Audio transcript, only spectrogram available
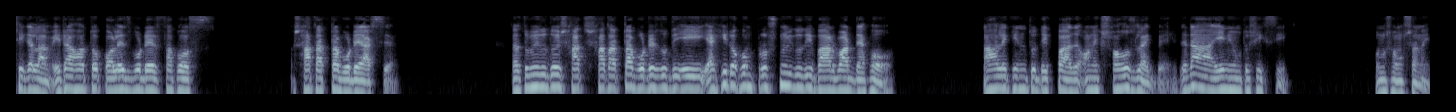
শিখালাম, এটা হয়তো কলেজ বোর্ডের সাপোজ সাত আটটা বোর্ডে আসছে। তুমি যদি ওই সাত সাত আটটা বোর্ডের যদি এই একই রকম প্রশ্নই যদি বারবার দেখো তাহলে কিন্তু দেখবা যে অনেক সহজ লাগবে যে না এই নিয়ম তো শিখছি। কোনো সমস্যা নাই।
